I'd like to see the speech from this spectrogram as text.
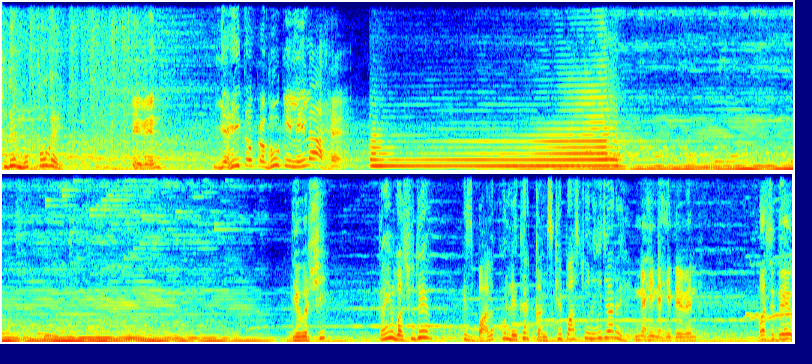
वसुदेव मुक्त हो गए देवेंद्र यही तो प्रभु की लीला है। देवर्षि कहीं वसुदेव इस बालक को लेकर कंस के पास तो नहीं जा रहे? नहीं नहीं देवेंद्र वसुदेव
